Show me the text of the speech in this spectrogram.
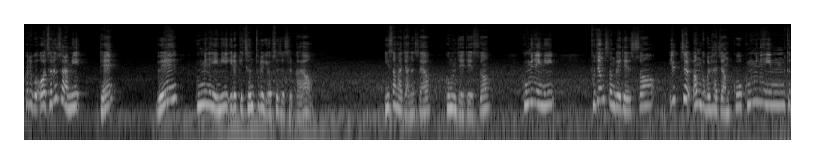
그리고 어 저런 사람이 돼? 왜 국민의힘이 이렇게 전투력이 없어졌을까요? 이상하지 않으세요? 그 문제에 대해서 국민의힘이 부정선거에 대해서 일절 언급을 하지 않고 국민의힘 그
